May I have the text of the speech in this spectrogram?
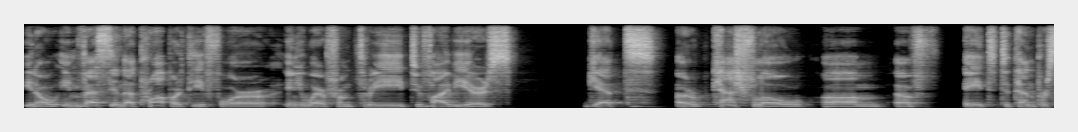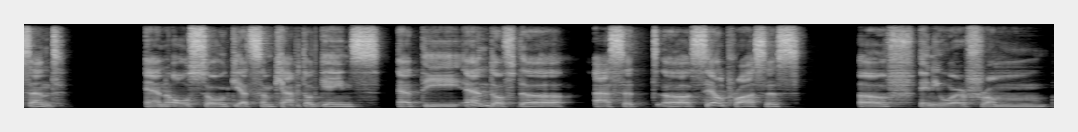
you know, invest in that property for anywhere from three to five years, get a cash flow um, of eight to 10%, and also get some capital gains at the end of the asset uh, sale process of anywhere from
